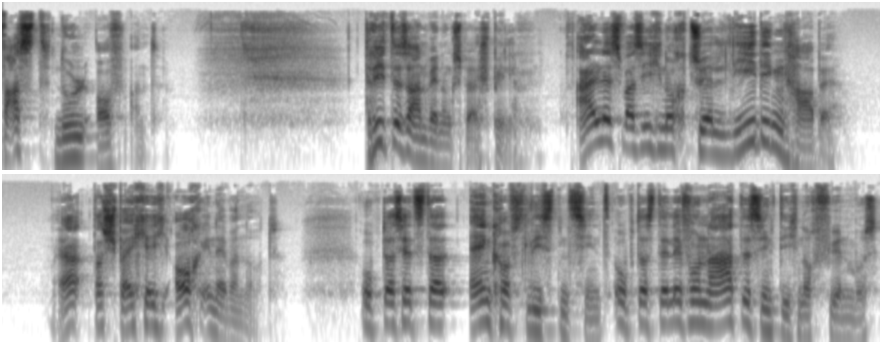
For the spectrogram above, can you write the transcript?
fast null Aufwand. Drittes Anwendungsbeispiel alles, was ich noch zu erledigen habe, ja, das speichere ich auch in Evernote. Ob das jetzt da Einkaufslisten sind, ob das Telefonate sind, die ich noch führen muss,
